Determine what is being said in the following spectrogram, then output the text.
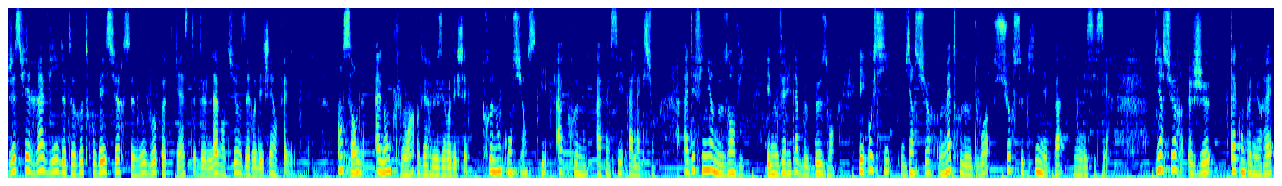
Je suis ravie de te retrouver sur ce nouveau podcast de l'aventure zéro déchet en famille. Ensemble, allons plus loin vers le zéro déchet. Prenons conscience et apprenons à passer à l'action, à définir nos envies et nos véritables besoins et aussi, bien sûr, mettre le doigt sur ce qui n'est pas nécessaire. Bien sûr, je t'accompagnerai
